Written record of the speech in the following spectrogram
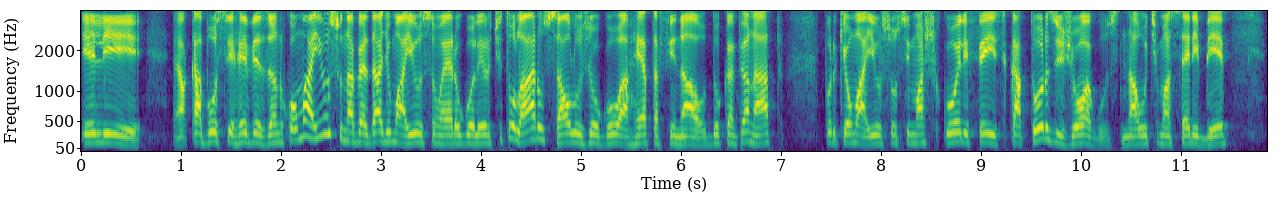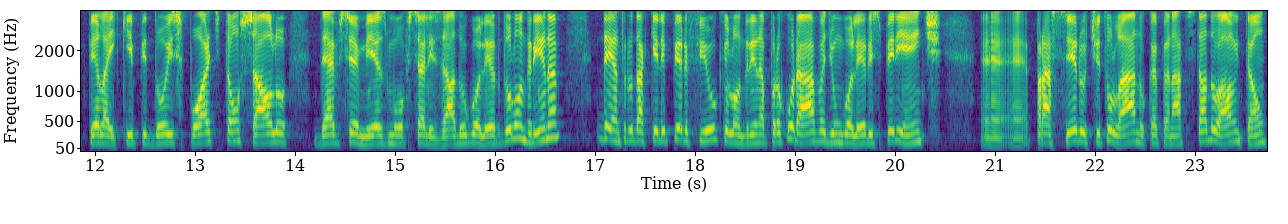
ele acabou se revezando com o Maílson. Na verdade, o Maílson era o goleiro titular. O Saulo jogou a reta final do campeonato, porque o Maílson se machucou. Ele fez 14 jogos na última Série B pela equipe do esporte. Então, Saulo deve ser mesmo oficializado o goleiro do Londrina, dentro daquele perfil que o Londrina procurava de um goleiro experiente é, é, para ser o titular no campeonato estadual. Então,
